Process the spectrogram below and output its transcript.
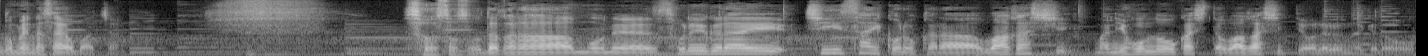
ごめんなさい、おばあちゃん。そうそうそう。だから、もうね、それぐらい小さい頃から和菓子、まあ日本のお菓子って和菓子って言われるんだけど、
